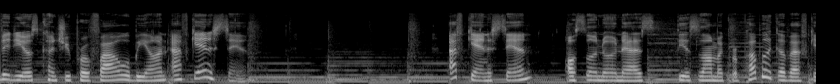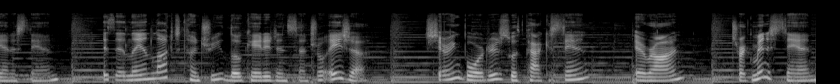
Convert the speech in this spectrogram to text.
video's country profile will be on Afghanistan. Afghanistan, also known as the Islamic Republic of Afghanistan, is a landlocked country located in Central Asia, sharing borders with Pakistan, Iran, Turkmenistan,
